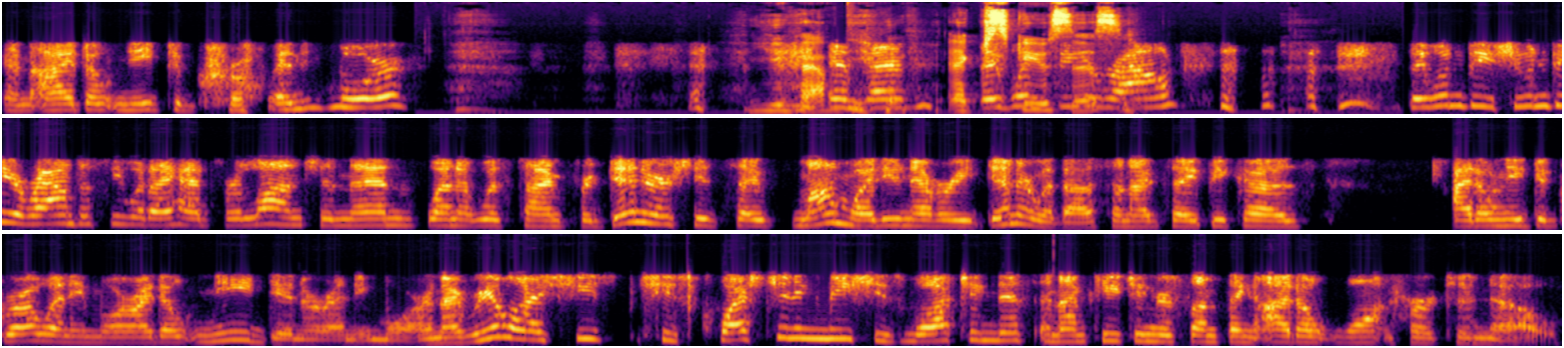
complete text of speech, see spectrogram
and I don't need to grow anymore. You have and then excuses. They wouldn't be around. they wouldn't be. She wouldn't be around to see what I had for lunch. And then when it was time for dinner, she'd say, "Mom, why do you never eat dinner with us?" And I'd say, "Because I don't need to grow anymore. I don't need dinner anymore. And I realize she's she's questioning me. She's watching this, and I'm teaching her something I don't want her to know.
